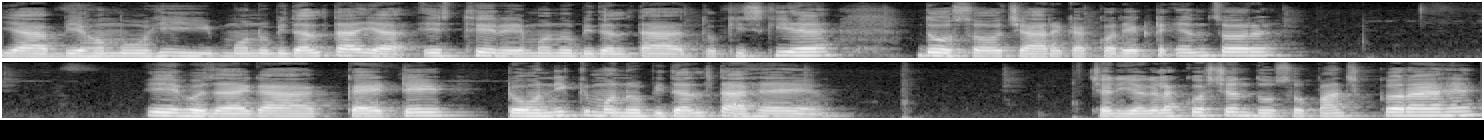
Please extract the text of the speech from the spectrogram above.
या व्यहमोही मनोविदलता या स्थिर मनोविदलता? तो किसकी है? दो सौ चार का करेक्ट आंसर ए हो जाएगा, कैटेटोनिक मनोविदलता है। चलिए अगला क्वेश्चन दो सौ पाँच कर रहा है।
